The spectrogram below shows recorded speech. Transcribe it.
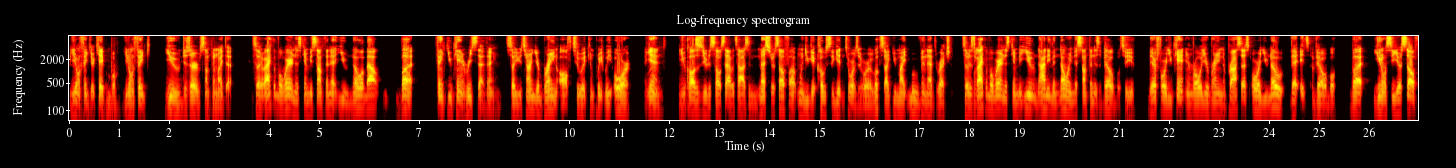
You don't think you're capable. You don't think you deserve something like that. So lack of awareness can be something that you know about, but think you can't reach that thing. So you turn your brain off to it completely, or again, you causes you to self sabotage and mess yourself up when you get close to getting towards it, or it looks like you might move in that direction. So this lack of awareness can be you not even knowing that something is available to you. Therefore, you can't enroll your brain in the process, or you know that it's available, but you don't see yourself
